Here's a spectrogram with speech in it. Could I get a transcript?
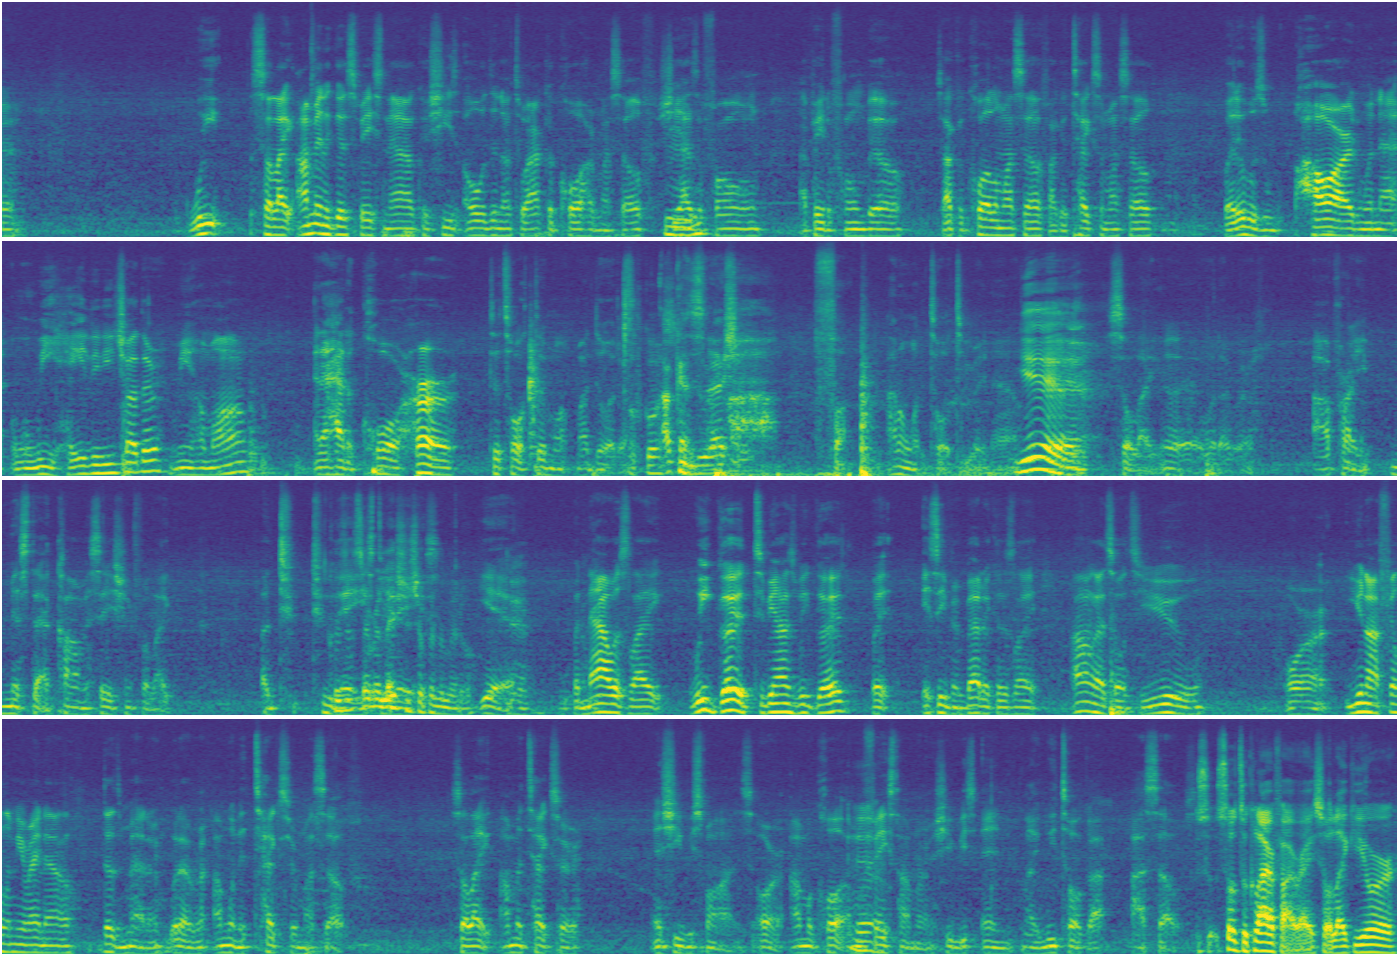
We so like I'm in a good space now because she's old enough to where I could call her myself. She has a phone. I pay the phone bill, so I could call her myself. I could text her myself. But it was hard when that when we hated each other, me and her mom, and I had to call her to talk to my, my daughter. Of course. I can't It's do like, that shit. ah, fuck, I don't want to talk to you right now. Yeah. So like, uh, whatever. I'll probably miss that conversation for like a two two Because days. it's a relationship days. in the middle. Yeah. Yeah. But now it's like we good. To be honest, we good. But it's even better because like I don't gotta talk to you, or you're not feeling me right now. Doesn't matter. Whatever. I'm gonna text her myself. So like I'm gonna text her, and she responds, or I'm gonna call. I'm gonna Yeah. Facetime her, and she res- and like we talk our, ourselves. So, so to clarify, right? So like you're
